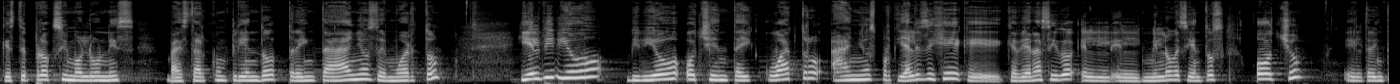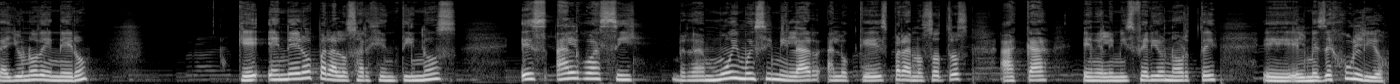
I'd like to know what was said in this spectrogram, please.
que este próximo lunes va a estar cumpliendo 30 años de muerto. Y él vivió, vivió 84 años, porque ya les dije que, había nacido el, el 1908, el 31 de enero, que enero para los argentinos es algo así, ¿verdad? Muy, muy similar a lo que es para nosotros acá en el hemisferio norte eh, el mes de julio,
